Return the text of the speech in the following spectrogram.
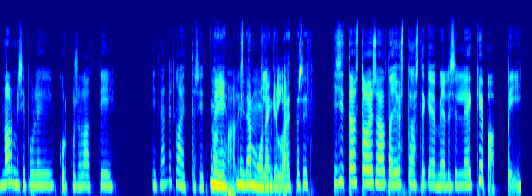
normisipuli, kurkkusalaattia, mitä nyt laittaisit Niin, mitä muutenkin laittaisit. Ja sitten taas toisaalta, jos taas tekee mieli silleen kebappia,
